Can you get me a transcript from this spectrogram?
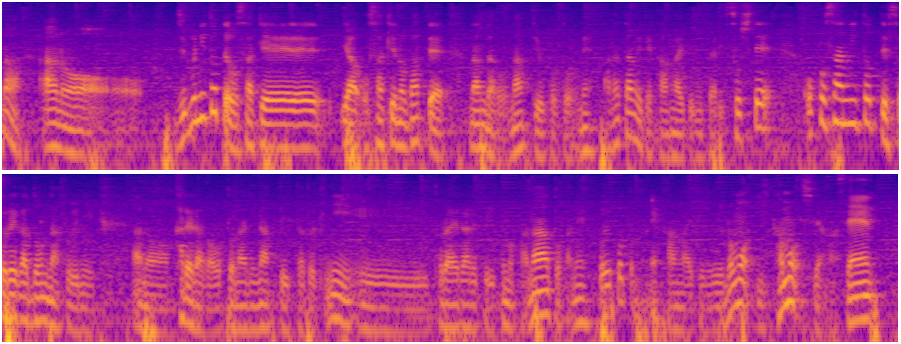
まああの自分にとってお酒やお酒の場ってなんだろうなっていうことをね改めて考えてみたりそしてお子さんにとってそれがどんな風にあの彼らが大人になっていった時に、えー、捉えられていくのかなとかねこういうこともね考えてみるのもいいかもしれません。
